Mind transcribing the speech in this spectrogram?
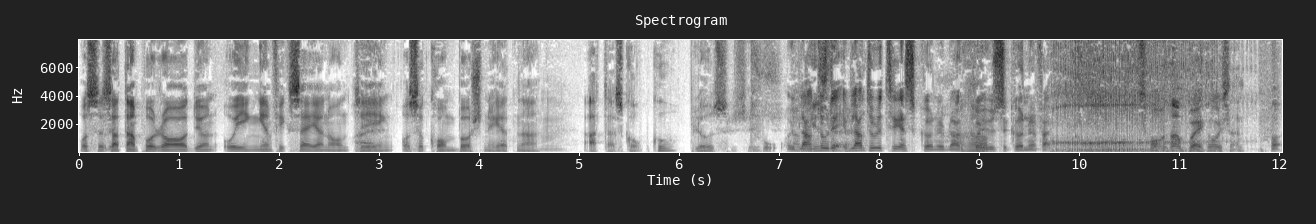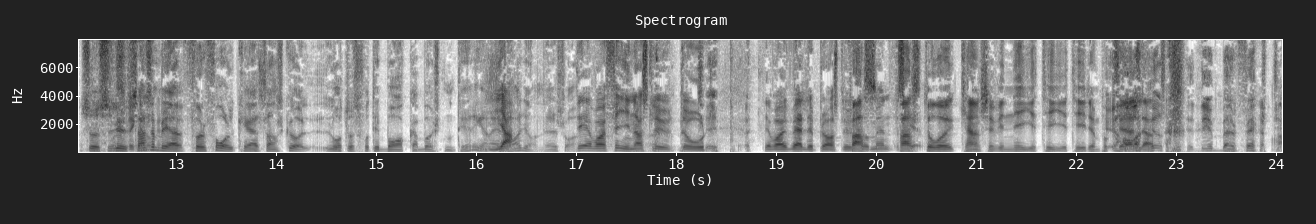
Och så satte han på radion och ingen fick säga någonting Nej. och så kom börsnyheterna. Mm. Atlas Copco plus två. Och ibland, tog det, ibland tog det tre sekunder, ibland sju sekunder ungefär. Somnade han på en gång sen. Så slutsatsen blir för folkhälsans skull, låt oss få tillbaka börsnoteringarna ja, i radion? Är det, så? det var fina slutord. Typ. Det var ett väldigt bra slutord. Fast, men... fast då kanske vid 9-10-tiden på kvällen. Ja, det. är perfekt. Ja,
